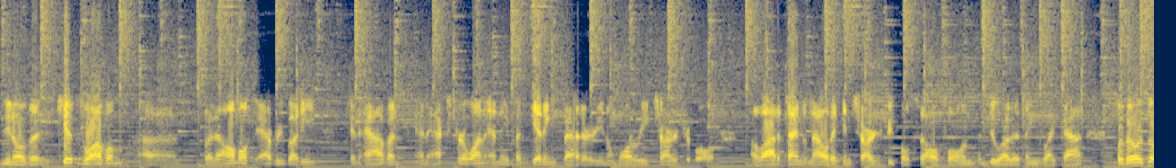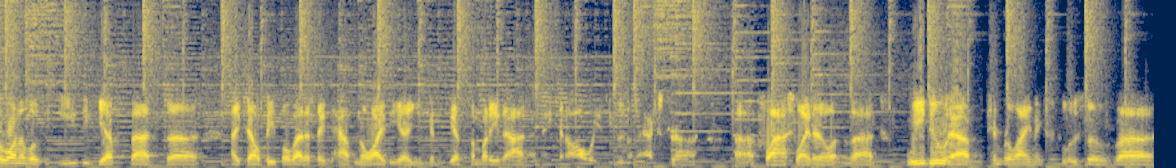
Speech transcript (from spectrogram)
you know the kids love them, uh, but almost everybody can have an, an extra one, and they've been getting better. You know, more rechargeable. A lot of times now they can charge people's cell phones and do other things like that. So those are one of those easy gifts that. Uh, I tell people that if they have no idea, you can get somebody that, and they can always use an extra uh, flashlight or that. We do have Timberline exclusive uh,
